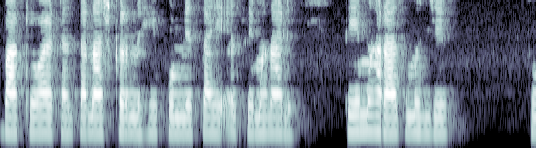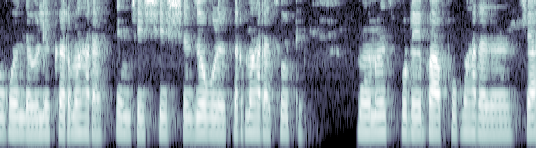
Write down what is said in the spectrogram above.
बाकी वाईटांचा नाश करणं हे पुण्यच आहे असे म्हणाले. ते महाराज म्हणजे गोंदवलेकर महाराज. त्यांचे शिष्य जोगळेकर महाराज होते. म्हणूनच पुढे बापू महाराजांच्या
